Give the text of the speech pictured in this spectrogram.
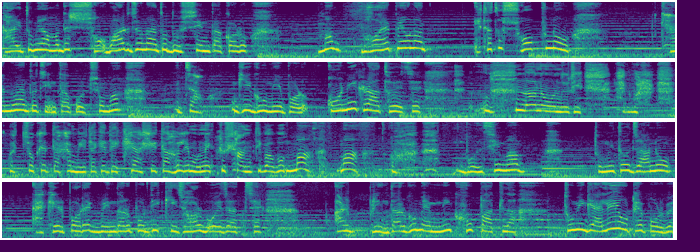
তাই তুমি আমাদের সবার জন্য এত দুশ্চিন্তা করো। মা, ভয় পেও না, এটা তো স্বপ্ন। কেন এত চিন্তা করছ মা? যাও গিয়ে ঘুমিয়ে পড়ো। অনেক রাত হয়েছে। না না মঞ্জুরি একবার একবার চোখের দেখা মেয়েটাকে দেখে আসি তাহলে মনে একটু শান্তি পাবো। মা মা বলছি মা তুমি তো জানো একের পর এক বৃন্দার উপর দিয়ে কি ঝড় বয়ে যাচ্ছে। আর বৃন্দার ঘুম এমনি খুব পাতলা। তুমি গেলেই উঠে পড়বে।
